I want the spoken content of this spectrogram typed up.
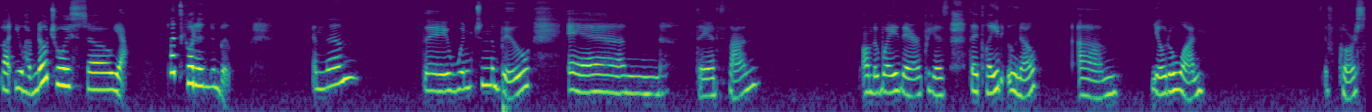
but you have no choice. So yeah, let's go to Naboo." And then they went to Naboo, and they had fun on the way there because they played Uno. Um, Yoda won of course.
